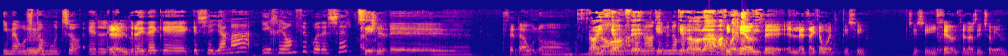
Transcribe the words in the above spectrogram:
Y me gustó Mm. mucho. El, El- el droide que, que se llama IG-11, ¿puede ser? Sí. HD Z1. No, No, IG-11, no, no, un que nombre lo dobla más más Waititi. IG-11, el de Taika Waititi, sí. Sí, sí, IG-11 lo has dicho bien.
